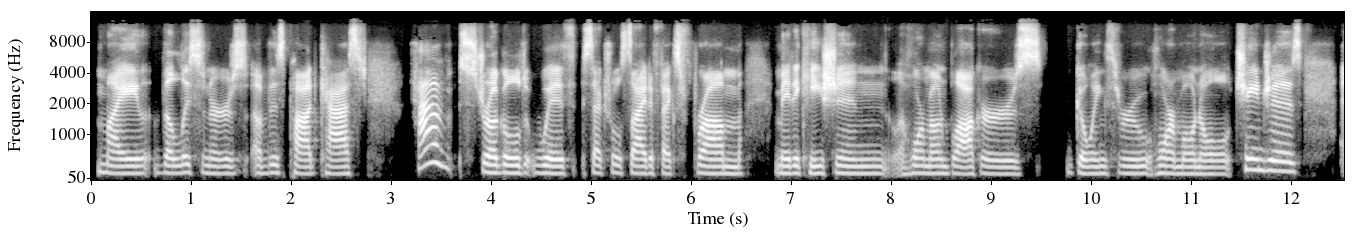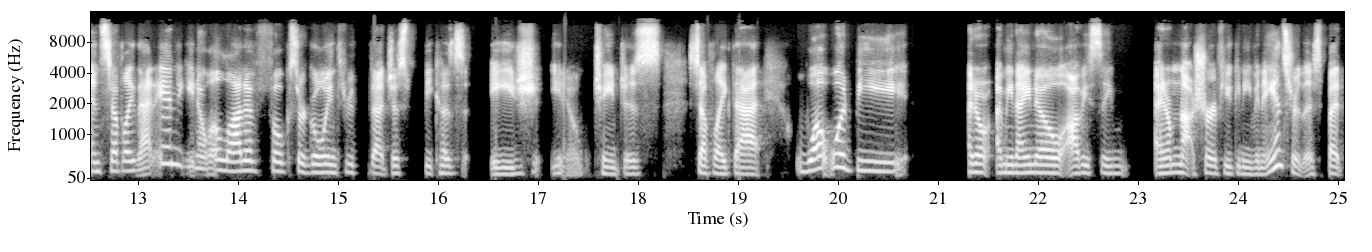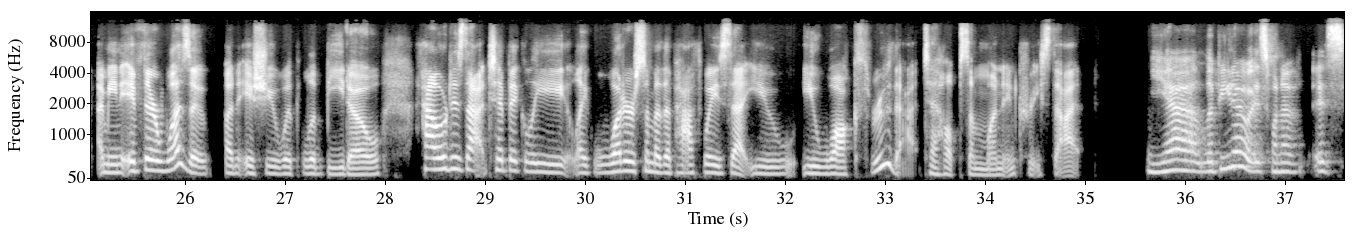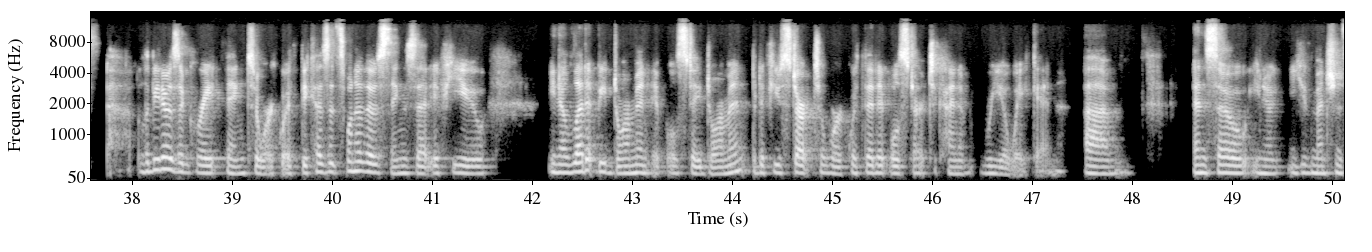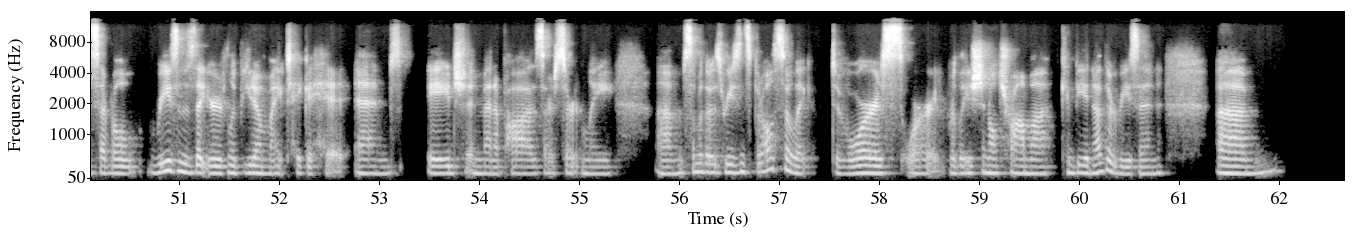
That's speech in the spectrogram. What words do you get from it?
my the listeners of this podcast have struggled with sexual side effects from medication, uh, hormone blockers, going through hormonal changes and stuff like that. And, you know, a lot of folks are going through that just because age, you know, changes, stuff like that. What would be, I don't, I mean, I know obviously I'm not sure if you can even answer this, but I mean, if there was a an issue with libido, how does that typically like what are some of the pathways that you you walk through that to help someone increase that? Yeah, libido is one of it's libido is a great thing to work with because it's one of those things that if you you know let it be dormant it will stay dormant but if you start to work with it it will start to kind of reawaken um, and so, you know, you've mentioned several reasons that your libido might take a hit, and age and menopause are certainly um, some of those reasons, but also like divorce or relational trauma can be another reason. Um,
